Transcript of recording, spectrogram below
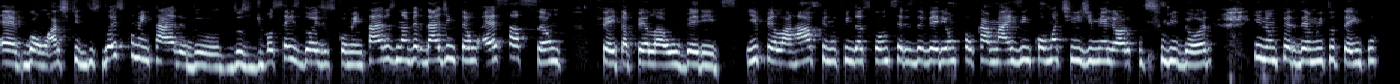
é bom, acho que dos dois comentários, do, dos, de vocês dois, os comentários, na verdade, então, essa ação feita pela Uber Eats e pela Rappi, no fim das contas, eles deveriam focar mais em como atingir melhor o consumidor e não perder muito tempo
